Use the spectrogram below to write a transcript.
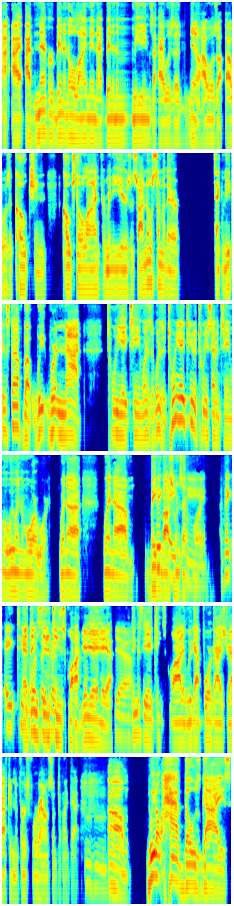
I, I've never been an O lineman. I've been in the meetings. I was a, you know, I was a, I was a coach and coached O line for many years. And so I know some of their technique and stuff, but we, we're not 2018. What is it? What is it? 2018 or 2017 when we win the Moore Award? When, uh, when, um, Baby Boss 18. wins that award. I think 18. I think it's the 18 squad. Yeah, yeah, yeah, yeah. Yeah. I think it's the 18 squad, and we got four guys drafted in the first four rounds, something like that. Mm-hmm. Um, we don't have those guys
